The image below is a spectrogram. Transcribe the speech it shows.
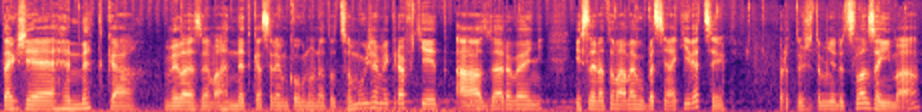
Takže hnedka vylezem a hnedka se jdem kouknout na to, co můžeme vykraftit a zároveň, jestli na to máme vůbec nějaké věci. Protože to mě docela zajímá.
